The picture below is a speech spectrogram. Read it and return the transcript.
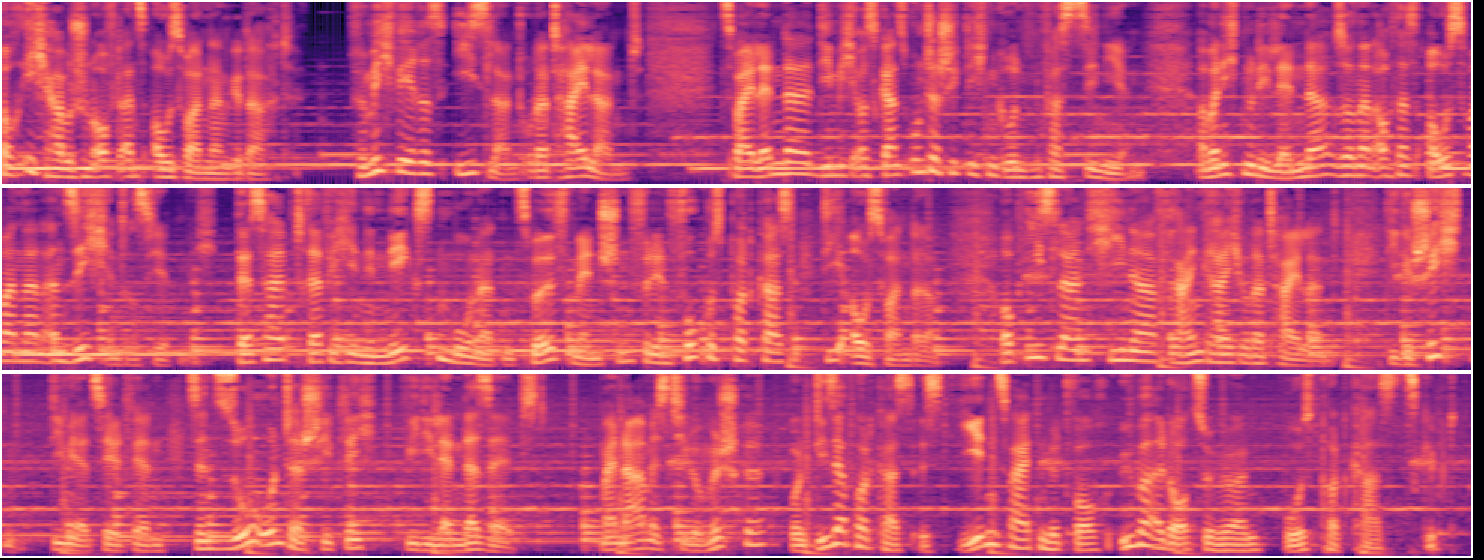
Auch ich habe schon oft ans Auswandern gedacht. Für mich wäre es Island oder Thailand. Zwei Länder, die mich aus ganz unterschiedlichen Gründen faszinieren. Aber nicht nur die Länder, sondern auch das Auswandern an sich interessiert mich. Deshalb treffe ich in den nächsten Monaten zwölf Menschen für den Fokus-Podcast Die Auswanderer. Ob Island, China, Frankreich oder Thailand. Die Geschichten, die mir erzählt werden, sind so unterschiedlich wie die Länder selbst. Mein Name ist Thilo Mischke und dieser Podcast ist jeden zweiten Mittwoch überall dort zu hören, wo es Podcasts gibt.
